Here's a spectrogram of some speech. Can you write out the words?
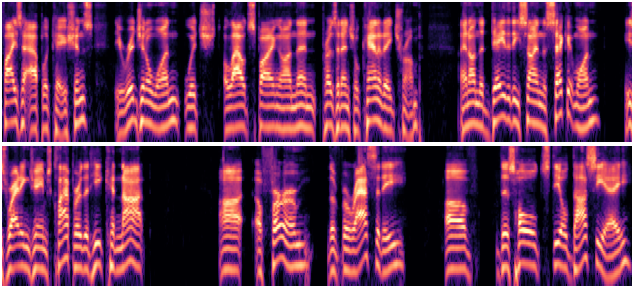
FISA applications the original one, which allowed spying on then presidential candidate Trump. And on the day that he signed the second one, he's writing James Clapper that he cannot uh, affirm the veracity of this whole Steele dossier.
